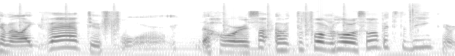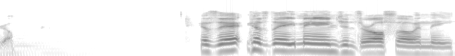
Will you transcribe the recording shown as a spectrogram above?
Come out like that to form the horizontal, oh, to form the horizontal bits of the D. There we go. Because the because the main engines are also in the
